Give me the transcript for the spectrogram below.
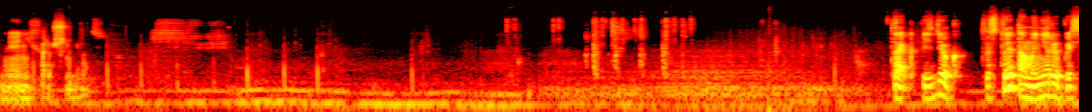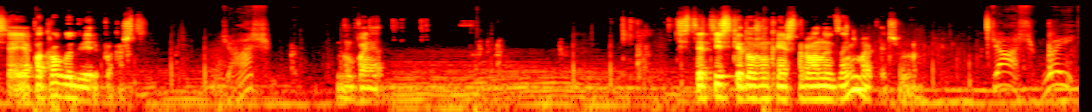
Но я не хороший брат. Так, пиздюк. Ты стой там и не рыпайся, а я потрогаю дверь пока что. Ну, понятно. Чисто теоретически я должен, конечно, рвануть за ним опять же. Josh, wait.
